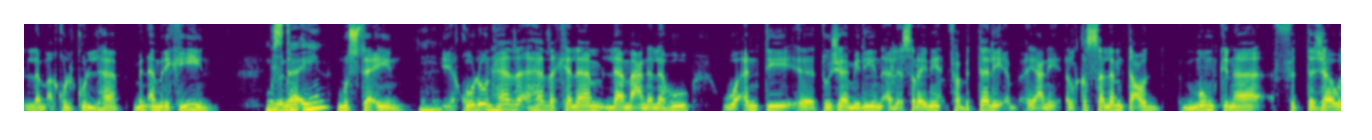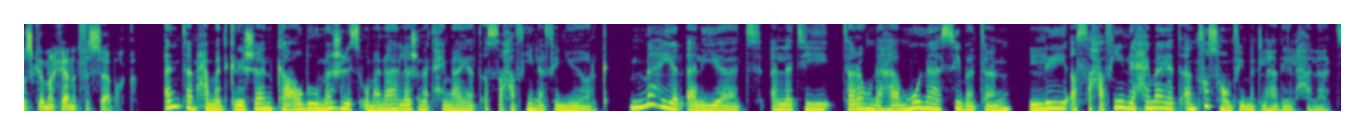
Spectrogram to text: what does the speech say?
لم أقل كلها من أمريكيين. مستائين؟ مستائين. يقولون هذا هذا كلام لا معنى له وأنت تجاملين الإسرائيليين فبالتالي يعني القصة لم تعد ممكنة في التجاوز كما كانت في السابق. أنت محمد كريشان كعضو مجلس أمناء لجنة حماية الصحفيين في نيويورك. ما هي الآليات التي ترونها مناسبة للصحفيين لحماية أنفسهم في مثل هذه الحالات؟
